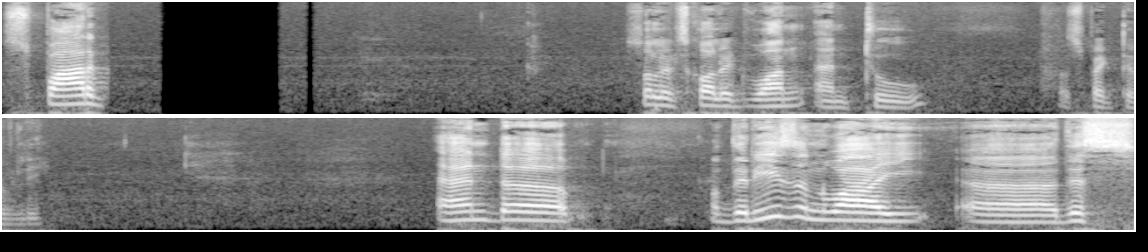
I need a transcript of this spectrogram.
spark so let us call it 1 and 2 respectively. And the reason why this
